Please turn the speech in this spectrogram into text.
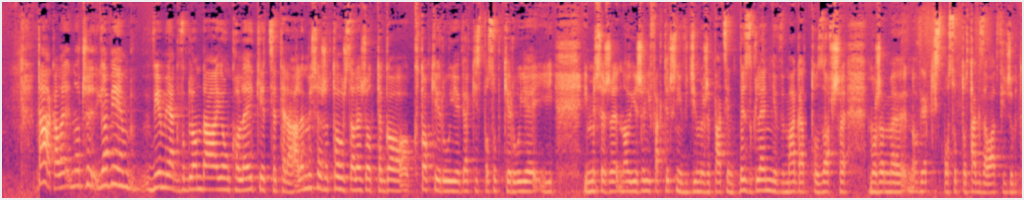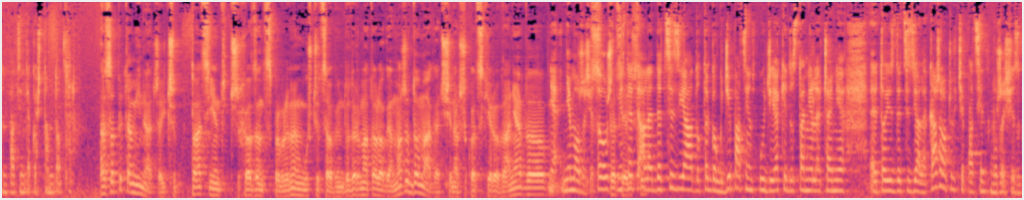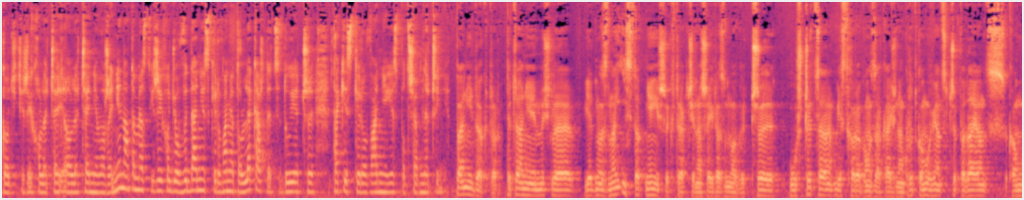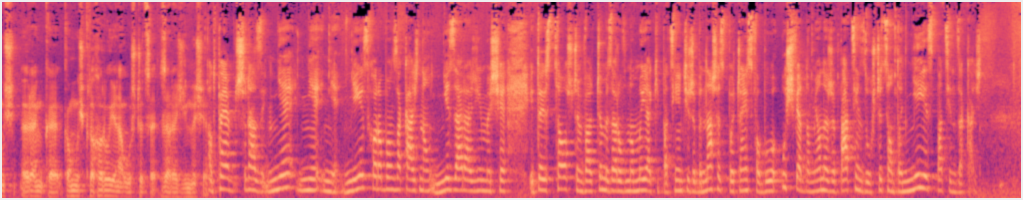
Tak, ale no, czy ja wiem, wiemy jak wyglądają kolejki, etc., ale myślę, że to już zależy od tego, kto kieruje, w jaki sposób kieruje i, i myślę, że no, jeżeli faktycznie widzimy, że pacjent bezwzględnie wymaga, to zawsze możemy no, w jakiś sposób to tak załatwić, żeby ten pacjent jakoś tam dotarł. A zapytam inaczej, czy pacjent przychodząc z problemem łuszczycowym do dermatologa może domagać się na przykład skierowania do Nie, nie może się. To już niestety, ale decyzja do tego, gdzie pacjent pójdzie, jakie dostanie leczenie, e, to jest decyzja lekarza. Oczywiście pacjent może się zgodzić, jeżeli chodzi o leczenie, o leczenie może nie. Natomiast jeżeli chodzi o wydanie skierowania, to lekarz decyduje, czy takie skierowanie jest potrzebne, czy nie. Pani doktor, pytanie myślę jedno z najistotniejszych w trakcie naszej rozmowy. Czy łuszczyca jest chorobą zakaźną? Krótko mówiąc, czy podając komuś rękę, komuś, kto choruje na łuszczycę, zarazimy się? Odpowiem trzy razy. Nie, nie, nie. Nie jest chorobą zakaźną, nie zarazimy się i to jest to, z czym walczymy zarówno my, jak i pacjenci, żeby nasze społeczeństwo było uświadomione, że pacjent z łuszczycą to nie jest pacjent zakaźny.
